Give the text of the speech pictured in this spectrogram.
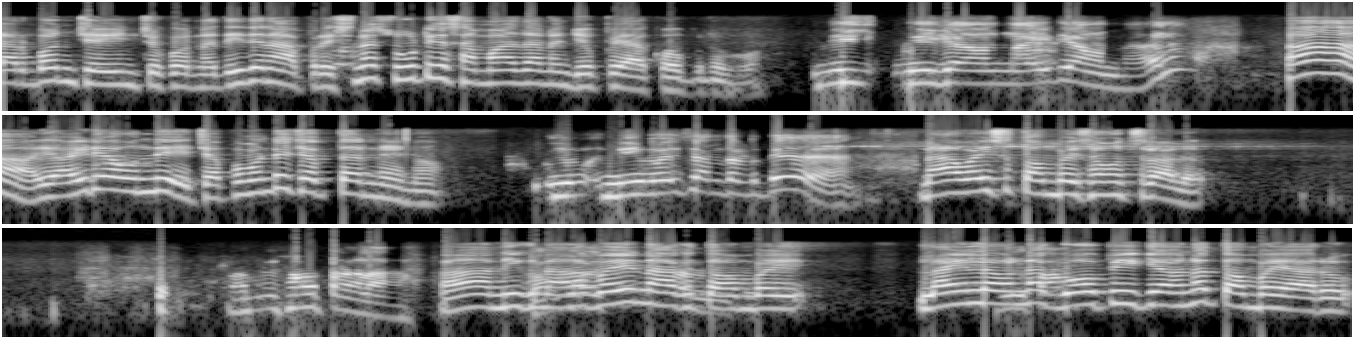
గర్భం చేయించుకున్నది? ఇది నా ప్రశ్న. సూటికి సమాధానం చెప్పు యాకోబు నువ్వు. నీ నీకేమన్నా ఐడియా ఉందా? ఐడియా ఉంది. చెప్పమంటే చెప్తాను నేను. నీ- వయసు ఎంత నా వయసు తొంభై సంవత్సరాలు. తొమ్మిది సంవత్సరాల? ఆ నీకు నలభై నాకు తొంభై. లైన్లో ఉన్న గోపికి ఏమన్నా తొంభై ఆరు.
